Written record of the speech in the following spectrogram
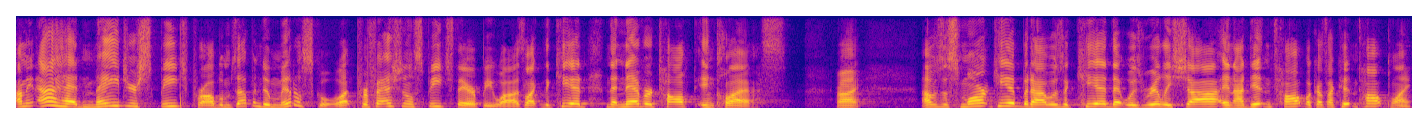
I mean, I had major speech problems up into middle school, like professional speech therapy wise, like the kid that never talked in class, right? I was a smart kid, but I was a kid that was really shy and I didn't talk because I couldn't talk plain.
